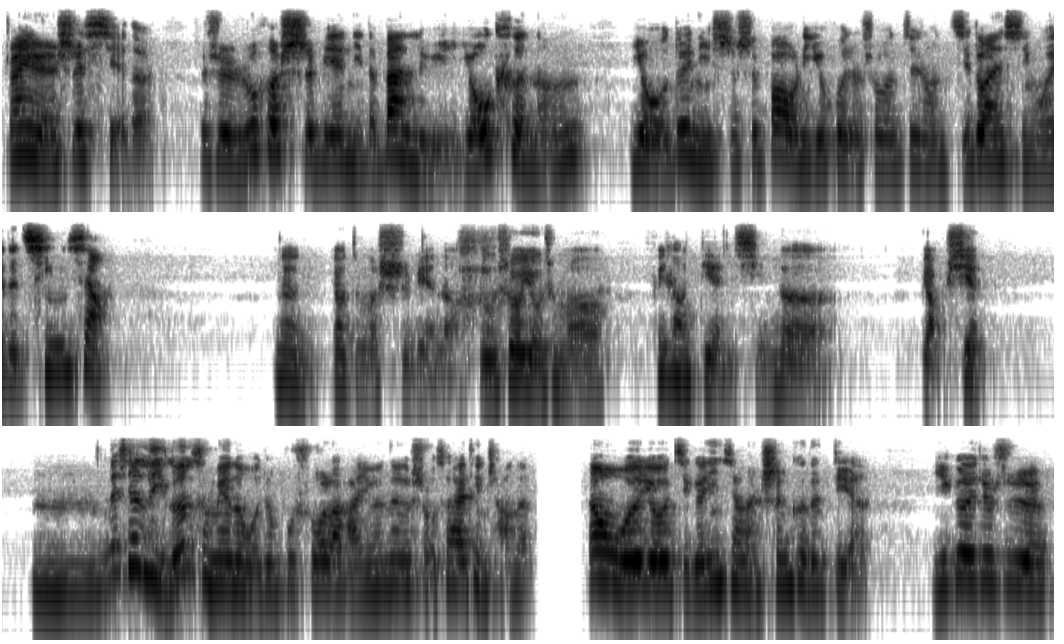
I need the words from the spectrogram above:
专业人士写的，就是如何识别你的伴侣有可能有对你实施暴力或者说这种极端行为的倾向。那要怎么识别呢？比如说有什么非常典型的表现？嗯，那些理论层面的我就不说了哈，因为那个手册还挺长的。但我有几个印象很深刻的点，一个就是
